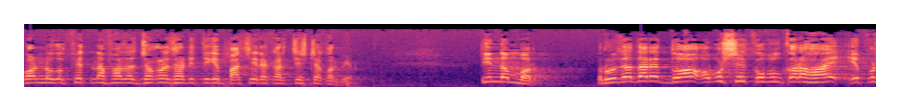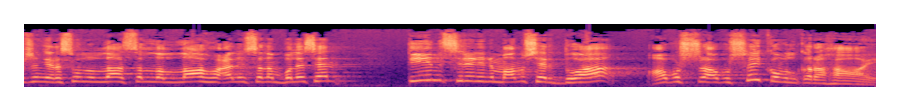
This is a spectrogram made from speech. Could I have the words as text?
গন্ডগোল ফেতনা ফাজা ঝগড়াঝাটি থেকে বাঁচিয়ে রাখার চেষ্টা করবে। তিন নম্বর, রোজাদারের দোয়া অবশ্যই কবুল করা হয়। এ প্রসঙ্গে রসুল্লাহ সাল্লাহ আলি সাল্লাম বলেছেন, তিন শ্রেণির মানুষের দোয়া অবশ্য অবশ্যই কবুল করা হয়।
